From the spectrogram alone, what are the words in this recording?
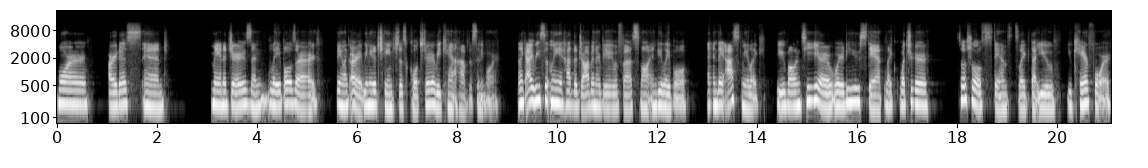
more artists and managers and labels are being like, all right, we need to change this culture. We can't have this anymore. Like I recently had a job interview with a small indie label and they asked me like, do you volunteer? Where do you stand? Like what's your social stance like that you you care for?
